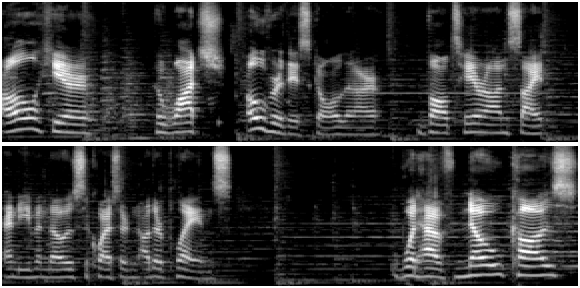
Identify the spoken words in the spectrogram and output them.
all here who watch over this gold in our vaults here on site, and even those sequestered in other planes, would have no cause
